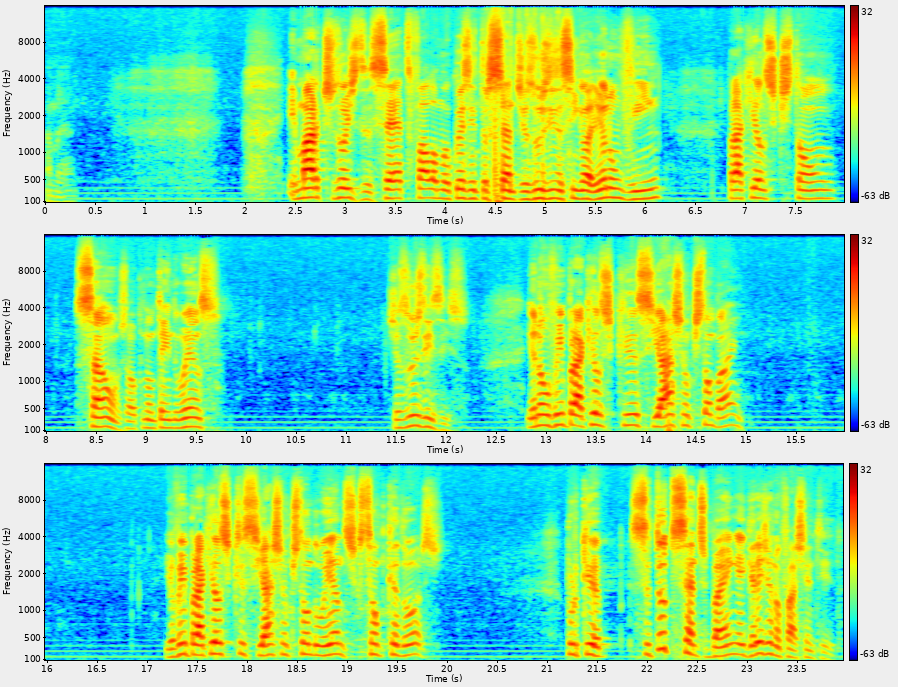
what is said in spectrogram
Amém. Em Marcos 2,17 fala uma coisa interessante. Jesus diz assim: Olha, eu não vim para aqueles que estão sãos ou que não têm doença. Jesus diz isso. Eu não vim para aqueles que se acham que estão bem. Eu vim para aqueles que se acham que estão doentes, que são pecadores. Porque se tu te sentes bem, a igreja não faz sentido.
